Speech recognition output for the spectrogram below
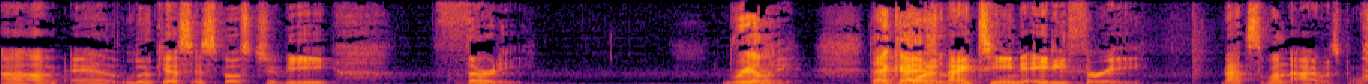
Um, and Lucas is supposed to be thirty. Really, that guy Born is in 1983. That's when I was born.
